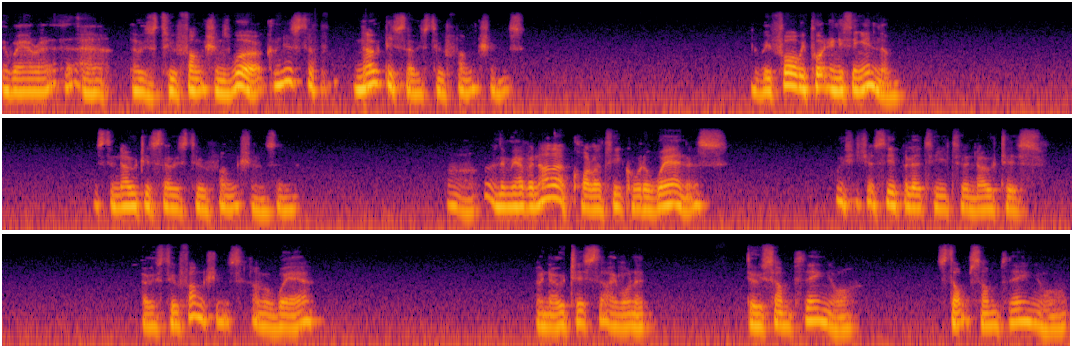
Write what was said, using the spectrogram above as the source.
where uh, uh, those two functions work, and just to notice those two functions before we put anything in them. Just to notice those two functions, and oh, and then we have another quality called awareness, which is just the ability to notice those two functions. I'm aware. I notice that I want to do something or stop something or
